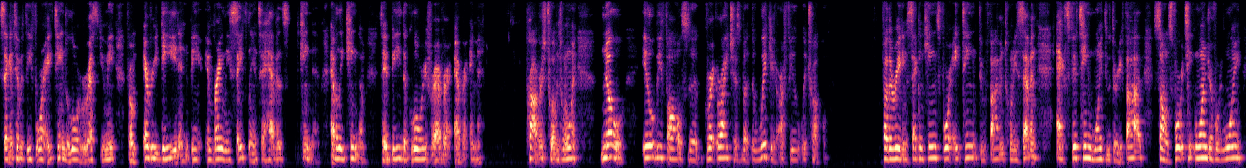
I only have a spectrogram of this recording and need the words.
2 Timothy 4 18, the Lord will rescue me from every deed and, be, and bring me safely into heaven's kingdom, heavenly kingdom, to be the glory forever and ever. Amen. Proverbs 12 and 21, no ill befalls the righteous, but the wicked are filled with trouble. Further reading 2 Kings 4 18 through 5 and 27, Acts 15 1 through 35, Psalms 14 141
